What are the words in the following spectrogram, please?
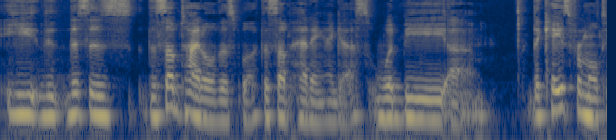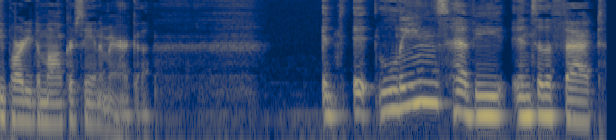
he th- this is the subtitle of this book, the subheading, I guess, would be um, the case for multi-party democracy in America. It it leans heavy into the fact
